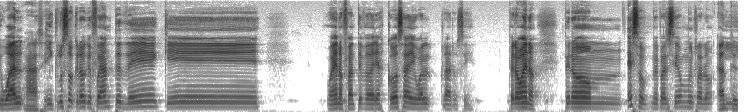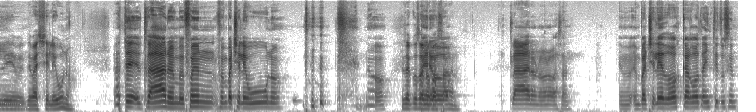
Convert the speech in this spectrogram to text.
Igual, Ah, sí. incluso creo que fue antes de que... Bueno, fue antes de varias cosas, igual, claro, sí. Pero bueno, pero mm, eso me pareció muy raro. Antes y- de, de Bachelet 1. antes- claro, en- fue en, fue en Bachelet 1. no, Esas cosas Pero- no pasaban. claro, no, no pasan. En, en Bachelet 2 cagó otra institución.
